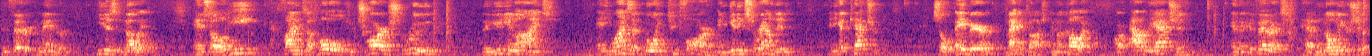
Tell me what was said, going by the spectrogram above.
Confederate commander. He doesn't know it. And so he finds a hole to charge through the Union lines, and he winds up going too far and getting surrounded, and he got captured. So Hebert, McIntosh, and McCulloch are out of the action, and the Confederates have no leadership.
